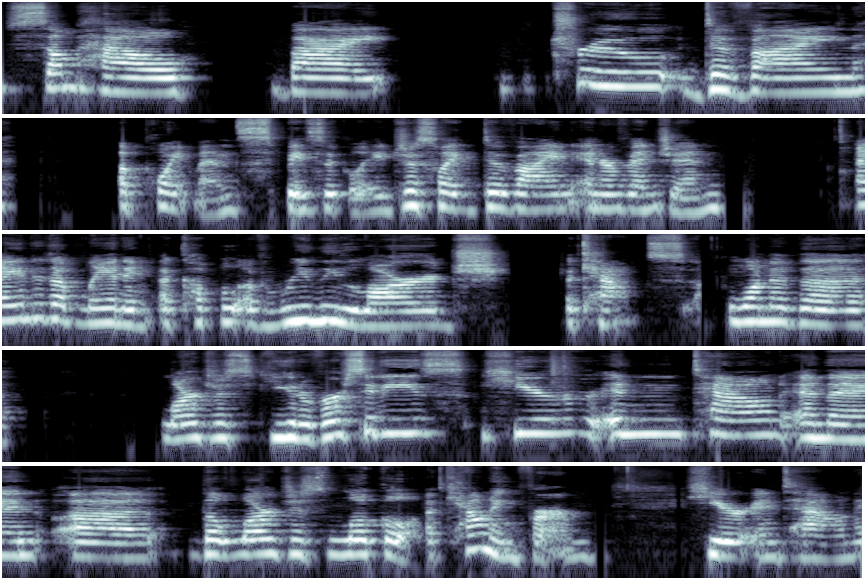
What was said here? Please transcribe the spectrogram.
Somehow, by true divine appointments, basically, just like divine intervention, I ended up landing a couple of really large accounts. One of the largest universities here in town, and then uh, the largest local accounting firm here in town.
